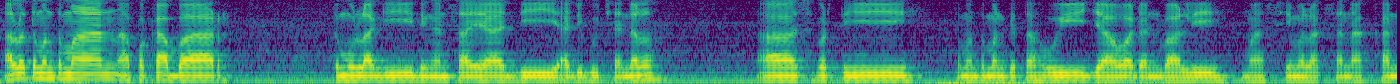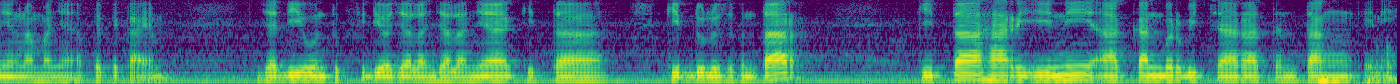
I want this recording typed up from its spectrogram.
Halo teman-teman, apa kabar? Ketemu lagi dengan saya di Adibu Channel. Uh, seperti teman-teman ketahui, Jawa dan Bali masih melaksanakan yang namanya PPKM. Jadi untuk video jalan-jalannya kita skip dulu sebentar. Kita hari ini akan berbicara tentang ini.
